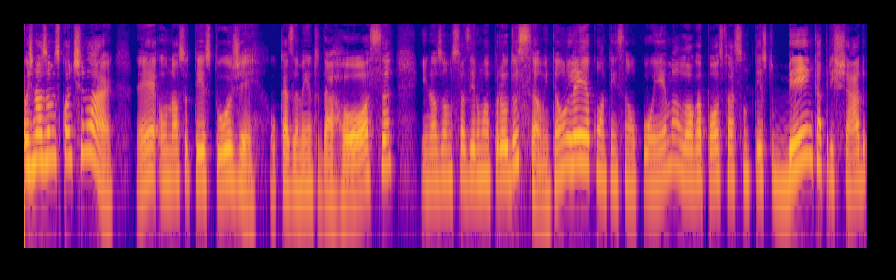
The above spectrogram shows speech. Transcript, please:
Hoje nós vamos continuar, né? O nosso texto hoje é O Casamento da Roça e nós vamos fazer uma produção. Então, leia com atenção o poema, logo após faça um texto bem caprichado,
